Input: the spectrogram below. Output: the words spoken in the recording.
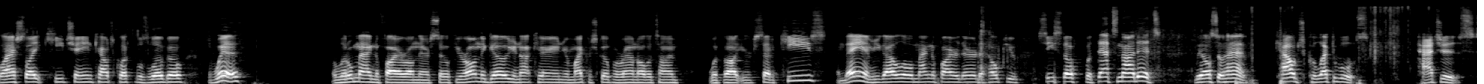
flashlight, keychain, Couch Collectibles logo with a little magnifier on there. So if you're on the go, you're not carrying your microscope around all the time, whip out your set of keys, and bam, you got a little magnifier there to help you see stuff. But that's not it. We also have Couch Collectibles patches.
